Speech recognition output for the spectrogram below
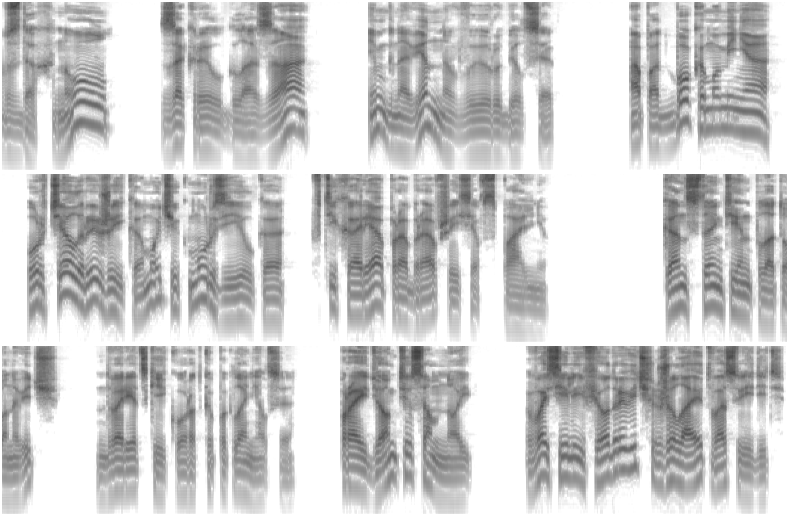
Вздохнул, закрыл глаза и мгновенно вырубился. А под боком у меня урчал рыжий комочек Мурзилка — втихаря пробравшийся в спальню. «Константин Платонович», — Дворецкий коротко поклонился, — «пройдемте со мной. Василий Федорович желает вас видеть».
